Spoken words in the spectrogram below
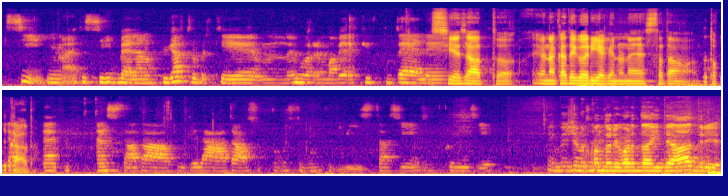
Sì, ma che si ribellano più che altro perché mh, noi vorremmo avere più tutele Sì, e esatto, è una categoria che non è stata non toccata. è mai stata tutelata sotto questo punto di vista, sì, quindi sì. Invece per quanto riguarda i teatri,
